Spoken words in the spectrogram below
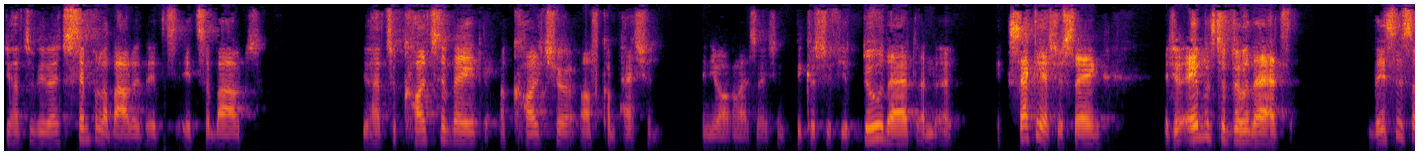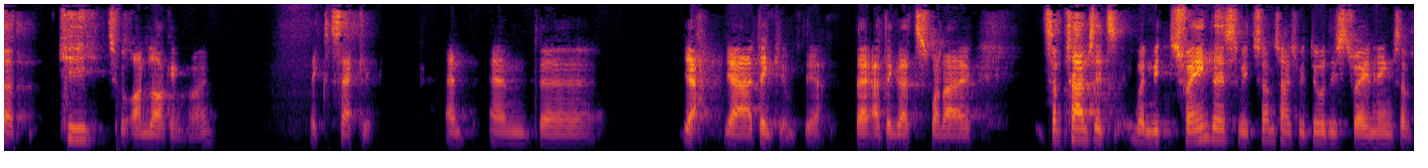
you have to be very simple about it. It's, it's about, you have to cultivate a culture of compassion in your organization. Because if you do that, and uh, exactly as you're saying, if you're able to do that, this is a key to unlocking, right? Exactly. And, and, uh, yeah, yeah, I think, yeah, I think that's what I. Sometimes it's when we train this, we sometimes we do these trainings of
